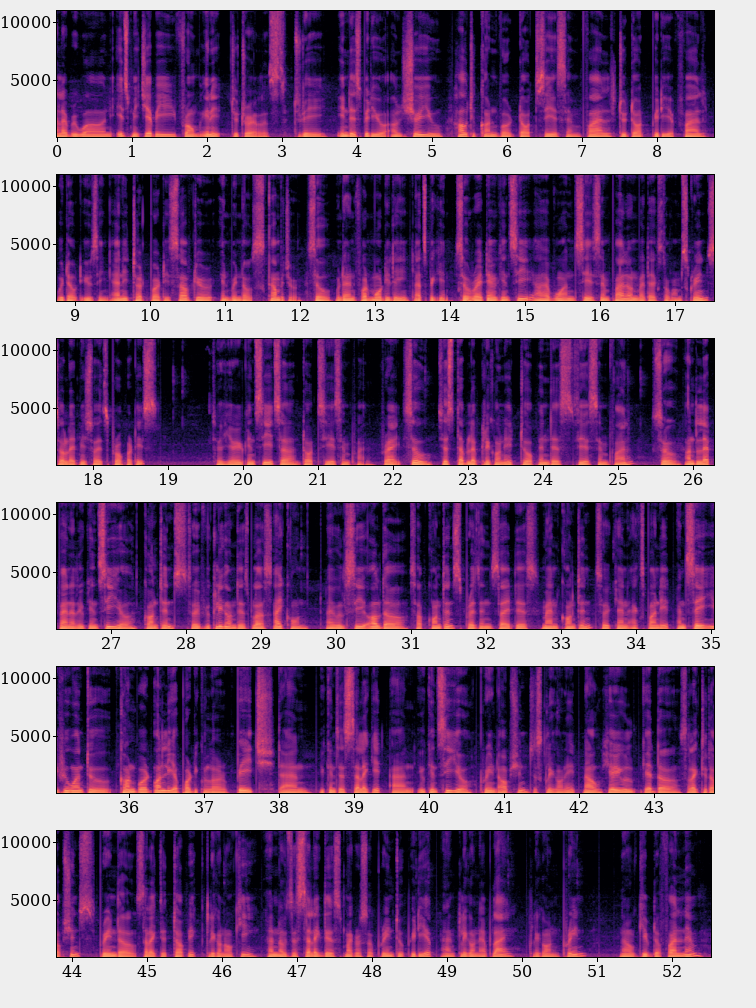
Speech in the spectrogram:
Hello everyone, it's me JB from Unique Tutorials. Today in this video I'll show you how to convert .chm file to .pdf file without using any third-party software in Windows computer. So without for more delay, let's begin. So right now you can see I have one CHM file on my desktop home screen. So let me show its properties. So here you can see it's a .chm file, right? So just double click on it to open this CHM file. So on the left panel you can see here contents. So if you click on this plus icon I will see all the sub contents present inside this main content so you can expand it. And say if you want to convert only a particular page then you can just select it and you can see your print option. Just click on it. Now here you will get the selected options. Print the selected topic click on ok. And now just select this microsoft print to pdf and click on apply click on print. Now give the file name.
